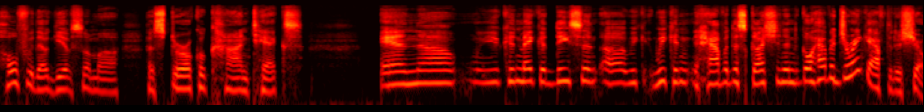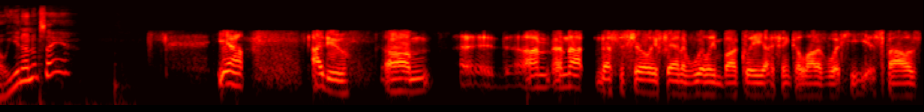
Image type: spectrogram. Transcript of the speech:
Hopefully they'll give some uh, historical context and uh, you can make a decent. Uh, we we can have a discussion and go have a drink after the show. You know what I'm saying? Yeah, I do. Um, I'm I'm not necessarily a fan of William Buckley. I think a lot of what he espoused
